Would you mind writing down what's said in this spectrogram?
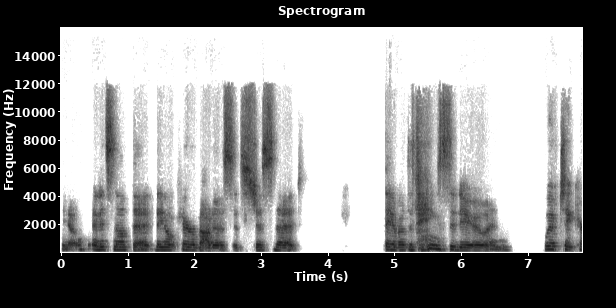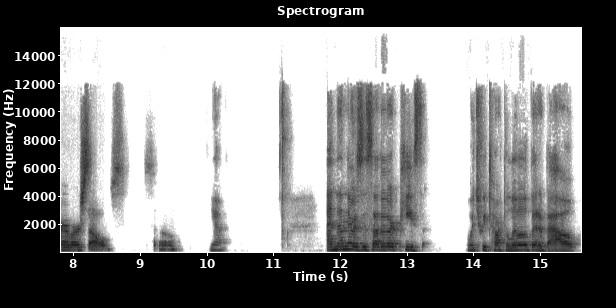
you know, and it's not that they don't care about us. It's just that they have other things to do, and we have to take care of ourselves. So, yeah. And then there's this other piece, which we talked a little bit about,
